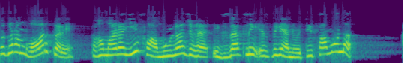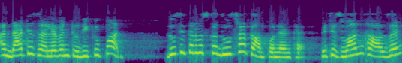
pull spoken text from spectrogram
اگر ہم غور کریں تو ہمارا یہ فارمولا جو ہے exactly is the annuity formula and that is relevant to the coupon دوسری طرف اس کا دوسرا کمپونیٹ ہے which is one thousand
